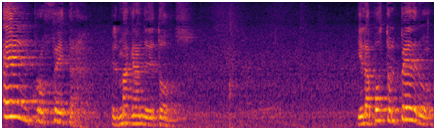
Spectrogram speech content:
el profeta, el más grande de todos. Y el apóstol Pedro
